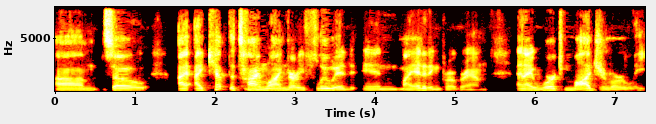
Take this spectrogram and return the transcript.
Um, so I, I kept the timeline very fluid in my editing program and I worked modularly.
